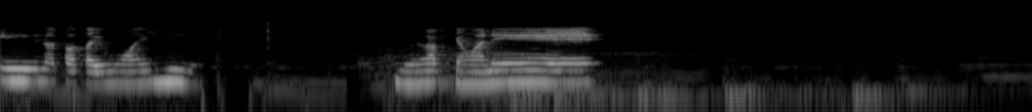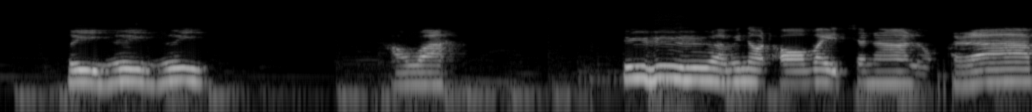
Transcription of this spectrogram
นี่มินอทอต่อยมวยนี่นี่ครับจังหวะนี้เฮ้ยเฮ้ยเฮ้ย เอาวะฮือฮือไม่นอทอไม่ชนะหรอกครับ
